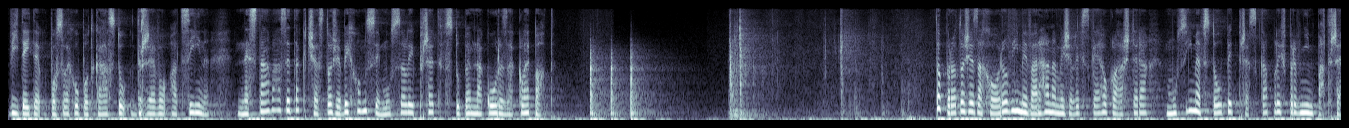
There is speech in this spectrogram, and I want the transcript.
Vítejte u poslechu podcastu Dřevo a cín. Nestává se tak často, že bychom si museli před vstupem na kůr zaklepat. To proto, že za chórovými varhanami Želivského kláštera musíme vstoupit přes kapli v prvním patře.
